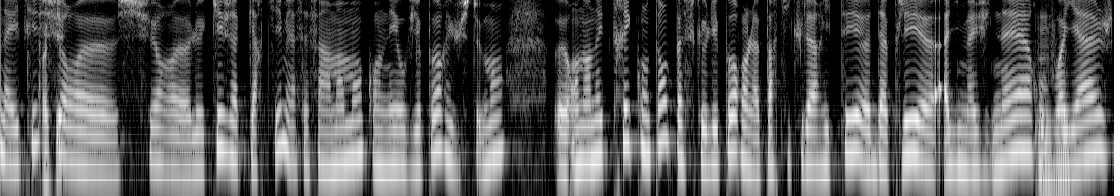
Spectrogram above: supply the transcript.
on a été sur, euh, sur euh, le quai Jacques-Cartier, mais là ça fait un moment qu'on est au Vieux-Port et justement on en est très content parce que les ports ont la particularité euh, d'appeler euh, à l'imaginaire, au Mhm. voyage.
